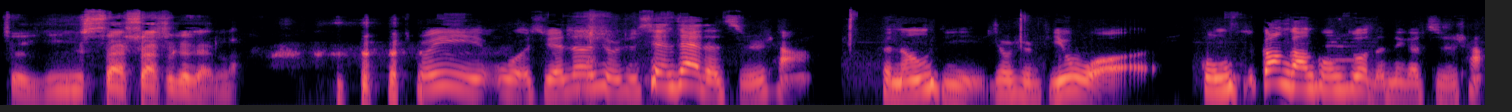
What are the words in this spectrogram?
就已经算算是个人了。所以我觉得 就是现在的职场，可能比就是比我工刚刚工作的那个职场，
